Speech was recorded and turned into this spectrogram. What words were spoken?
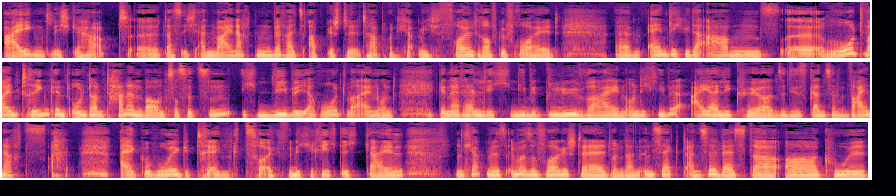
eigentlich gehabt, äh, dass ich an Weihnachten bereits abgestillt habe. Und ich habe mich voll drauf gefreut, ähm, endlich wieder abends äh, Rotwein trinkend unterm Tannenbaum zu sitzen. Ich liebe ja Rotwein und generell ich liebe Glühwein und ich liebe Eierlikör und so dieses ganze Weihnachtsalkoholgetränkzeug finde ich richtig geil. Und ich habe mir das immer so vorgestellt und dann Insekt an Silvester, oh cool,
